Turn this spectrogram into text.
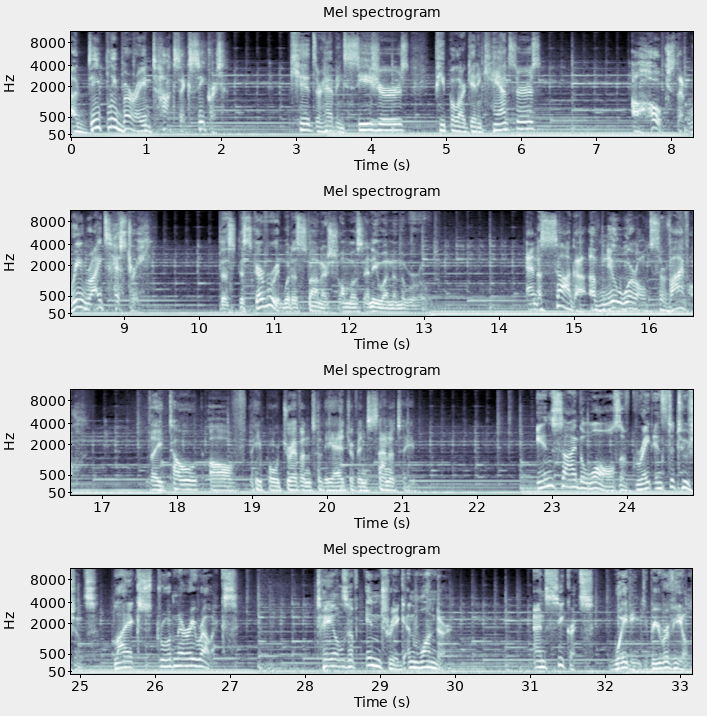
a deeply buried toxic secret. Kids are having seizures, people are getting cancers. A hoax that rewrites history. This discovery would astonish almost anyone in the world. And a saga of New World survival. They told of people driven to the edge of insanity. Inside the walls of great institutions lie extraordinary relics, tales of intrigue and wonder, and secrets waiting to be revealed.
